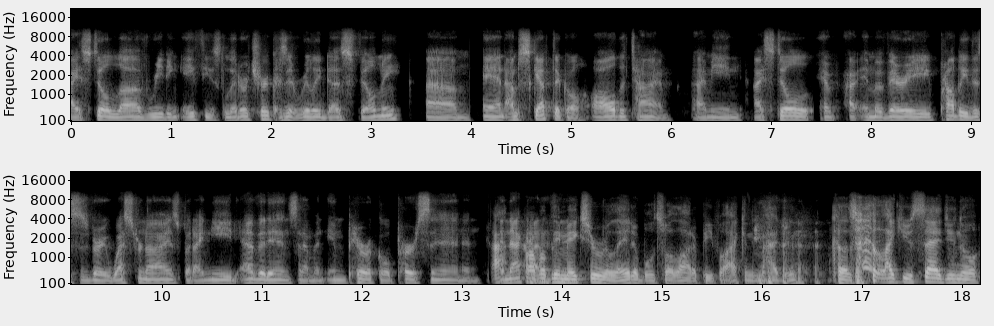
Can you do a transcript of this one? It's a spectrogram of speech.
I still love reading atheist literature because it really does fill me. Um, and I'm skeptical all the time. I mean, I still am a very probably this is very westernized, but I need evidence, and I'm an empirical person, and that, and that probably makes you relatable to a lot of people. I can imagine because, like you said, you know,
